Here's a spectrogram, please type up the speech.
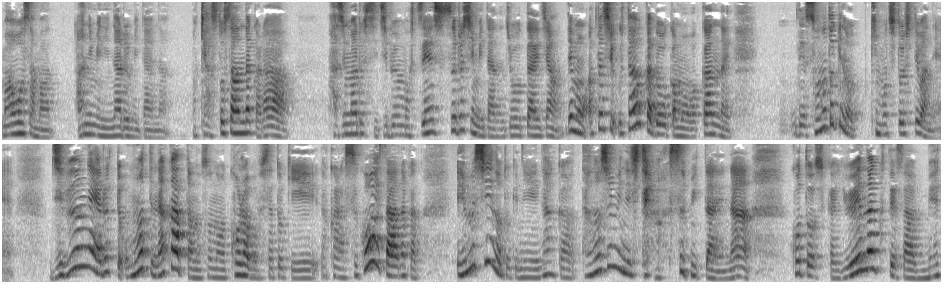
う魔王様アニメになるみたいな、キャストさんだから、始まるし自分も出演するしみたいな状態じゃんでも私歌うかどうかも分かんないでその時の気持ちとしてはね自分がやるって思ってなかったのそのコラボした時。だからすごいさなんか MC の時になんか楽しみにしてますみたいなことしか言えなくてさめっ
